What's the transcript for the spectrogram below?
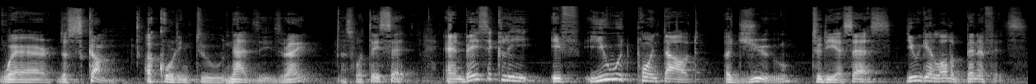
were the scum according to Nazis, right? That's what they said. And basically, if you would point out a Jew to the SS, you would get a lot of benefits.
